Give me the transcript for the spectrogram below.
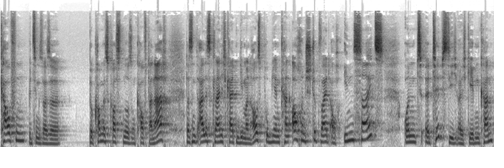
kaufen, beziehungsweise bekomme es kostenlos und kaufe danach. Das sind alles Kleinigkeiten, die man ausprobieren kann. Auch ein Stück weit auch Insights und äh, Tipps, die ich euch geben kann.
